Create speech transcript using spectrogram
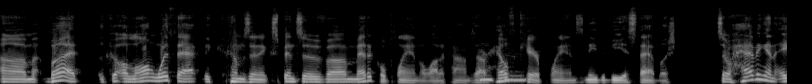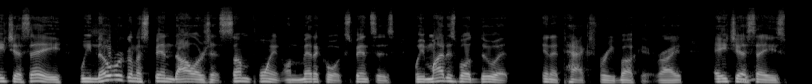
Um, but along with that becomes an expensive uh, medical plan. A lot of times, our Mhm. healthcare plans need to be established. So having an HSA, we know we're going to spend dollars at some point on medical expenses. We might as well do it in a tax-free bucket, right? HSAs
